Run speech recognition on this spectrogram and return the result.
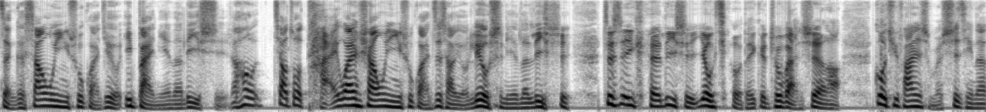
整个商务印书馆就有一百年的历史，然后叫做台湾商务印书馆，至少有六十年的历史，这是一个历史悠久的一个出版社哈。过去发生什么事情呢？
